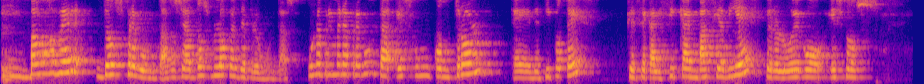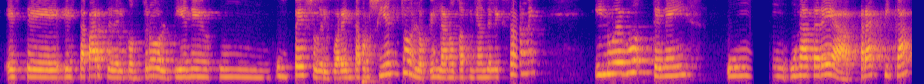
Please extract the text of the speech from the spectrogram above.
Vamos a ver dos preguntas, o sea, dos bloques de preguntas. Una primera pregunta es un control eh, de tipo test que se califica en base a 10, pero luego este, esta parte del control tiene un, un peso del 40% en lo que es la nota final del examen. Y luego tenéis un una tarea práctica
